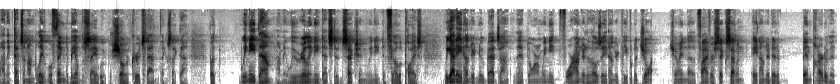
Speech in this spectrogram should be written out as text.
I think that's an unbelievable thing to be able to say. We show recruits that and things like that. But we need them. I mean, we really need that student section. We need to fill the place. We got 800 new beds on that dorm. We need 400 of those 800 people to join join the five or six, seven, 800 that have been part of it,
